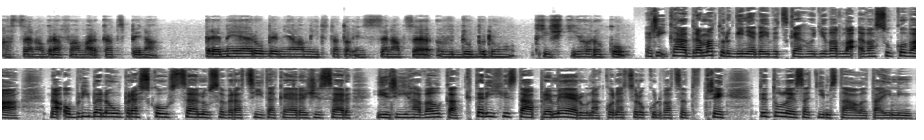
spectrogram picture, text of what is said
a scenografa Marka Cpina. Premiéru by měla mít tato inscenace v dubnu příštího roku. Říká dramaturgině Davidského divadla Eva Suková. Na oblíbenou pražskou scénu se vrací také režisér Jiří Havelka, který chystá premiéru na konec roku 23. Titul je zatím stále tajný.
